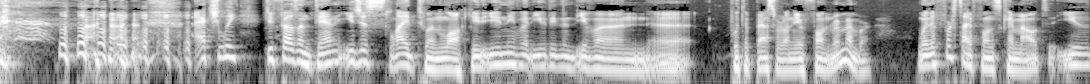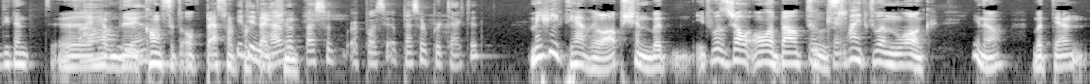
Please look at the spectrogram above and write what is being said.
Actually, 2010, you just slide to unlock. You, you even you didn't even uh, put a password on your phone. Remember, when the first iPhones came out, you didn't uh, have the Oh, yeah. concept of password You didn't have a password a password protected. Maybe it had the option, but it was all all about to Okay. slide to unlock, you know. But then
